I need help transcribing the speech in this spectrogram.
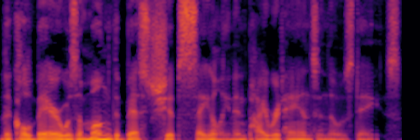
The Colbert was among the best ships sailing in pirate hands in those days.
